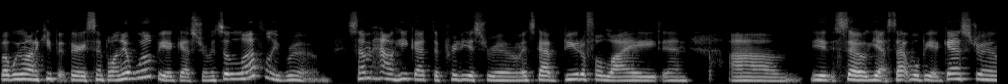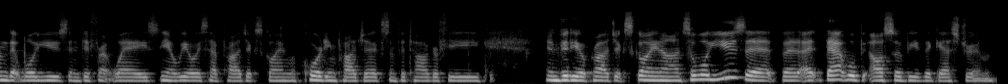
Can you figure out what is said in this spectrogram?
but we want to keep it very simple. And it will be a guest room. It's a lovely room. Somehow he got the prettiest room. It's got beautiful light. And um, so yes, that will be a guest room that we'll use in different ways. You know, we always have projects going, recording projects and photography and video projects going on. So we'll use it, but I, that will be, also be the guest room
